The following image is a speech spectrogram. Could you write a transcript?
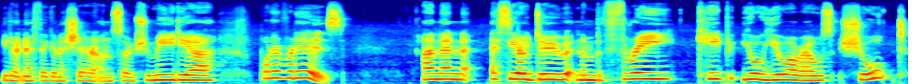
you don't know if they're going to share it on social media, whatever it is. And then SEO do number three keep your URLs short,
